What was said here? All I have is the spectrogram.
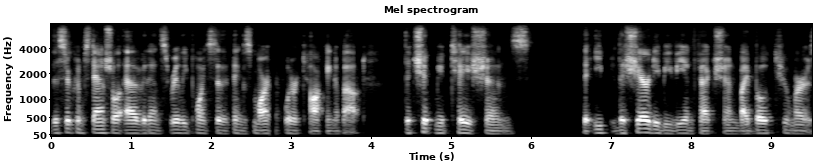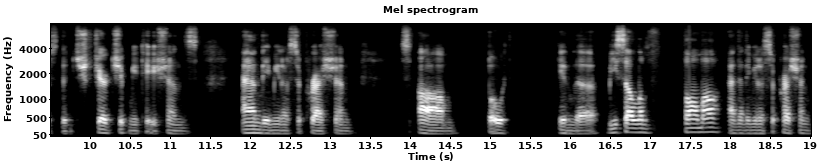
the circumstantial evidence really points to the things Mark were talking about, the CHIP mutations, the, the shared EBV infection by both tumors, the shared CHIP mutations, and the immunosuppression, um, both in the B-cell lymphoma and then the immunosuppression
